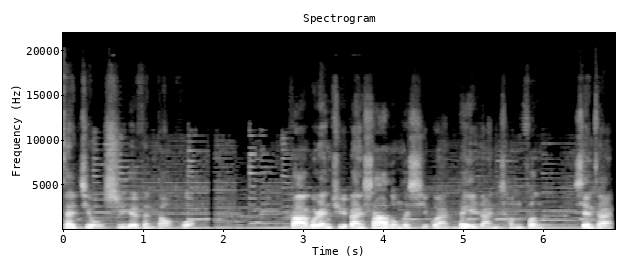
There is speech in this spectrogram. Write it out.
在九十月份到货。法国人举办沙龙的习惯蔚然成风。现在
